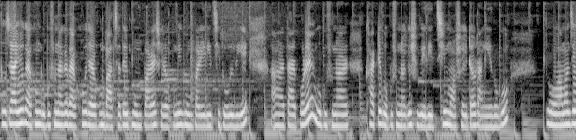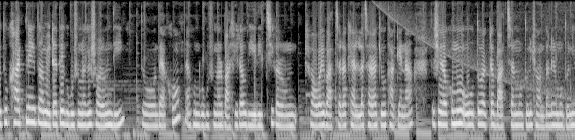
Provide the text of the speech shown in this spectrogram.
তো যাই হোক, এখন গোপুসোনাকে দেখো, যেরকম বাচ্চাদের ঘুম পাড়ায়, সেরকমই ঘুম পাড়িয়ে দিচ্ছি দোল দিয়ে। আর তারপরে গোপুসোনার খাটে গোপুসোনাকে শুয়ে দিচ্ছি, মশারিটাও টাঙিয়ে দেবো। তো আমার যেহেতু খাট নেই, তো আমি এটাতে গোপুসোনাকে স্মরণ দিই। তো দেখো, এখন গোপুসোনার বাসিটাও দিয়ে দিচ্ছি, কারণ সবাই বাচ্চারা খেলনা ছাড়া কেউ থাকে না। তো সেরকমও ও তো একটা বাচ্চার মতনই, সন্তানের মতনই,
